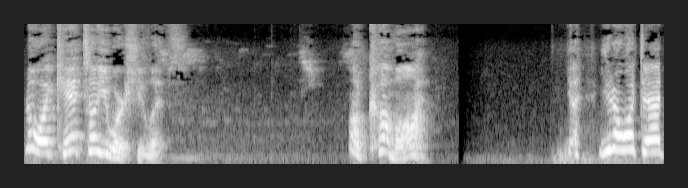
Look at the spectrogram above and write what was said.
No, I can't tell you where she lives. Oh, come on. Yeah, you know what, Dad?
